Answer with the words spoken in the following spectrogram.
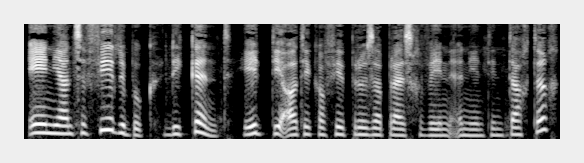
en Jan se vierde boek, Die Kind, het die ATKV Prosa Prys gewen in 1980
